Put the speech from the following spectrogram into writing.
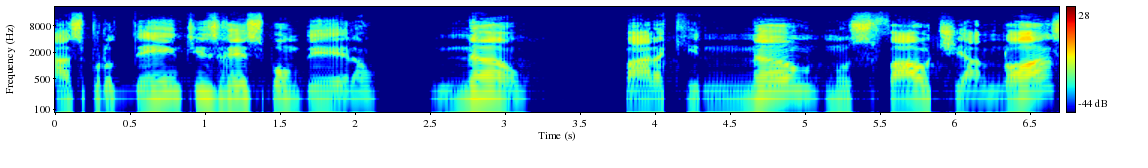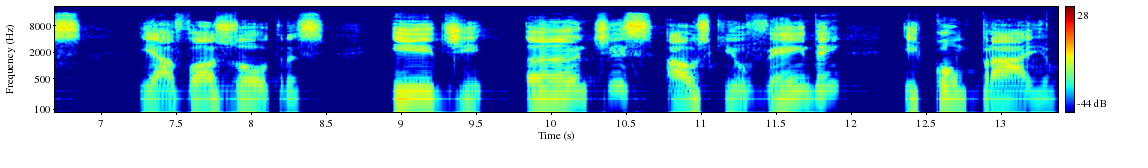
as prudentes responderam: Não, para que não nos falte a nós e a vós outras, ide antes aos que o vendem e comprai-o.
